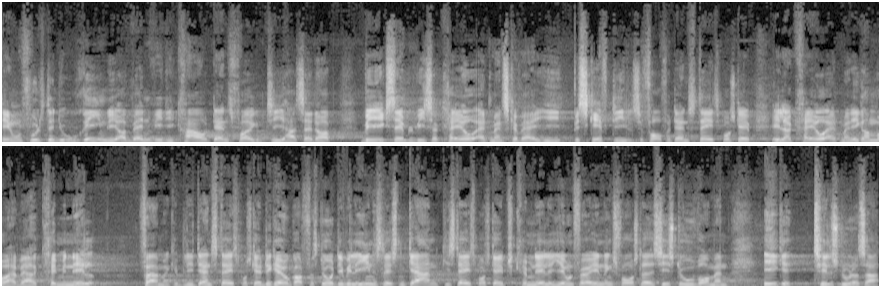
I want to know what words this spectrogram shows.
det er nogle fuldstændig urimelige og vanvittige krav, Dansk Folkeparti har sat op ved eksempelvis at kræve, at man skal være i beskæftigelse for at få dansk statsborgerskab, eller kræve, at man ikke må have været kriminel før man kan blive dansk statsborgerskab. Det kan jeg jo godt forstå. Det vil enhedslisten gerne give statsborgerskab til kriminelle, jævnfør ændringsforslaget sidste uge, hvor man ikke tilslutter sig,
